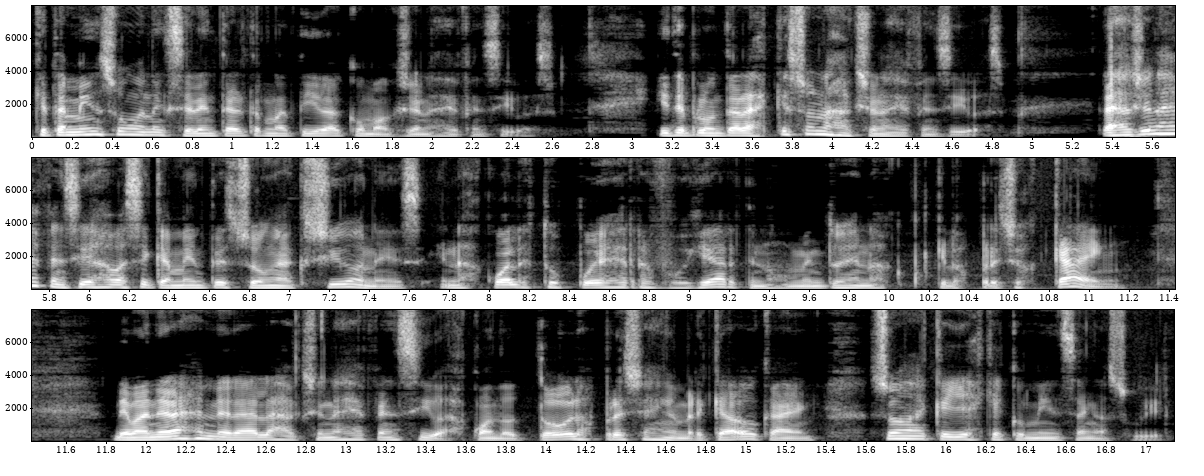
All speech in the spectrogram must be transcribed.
que también son una excelente alternativa como acciones defensivas. Y te preguntarás, ¿qué son las acciones defensivas? Las acciones defensivas básicamente son acciones en las cuales tú puedes refugiarte en los momentos en los que los precios caen. De manera general, las acciones defensivas, cuando todos los precios en el mercado caen, son aquellas que comienzan a subir.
